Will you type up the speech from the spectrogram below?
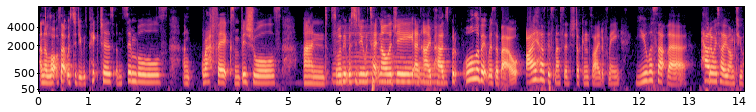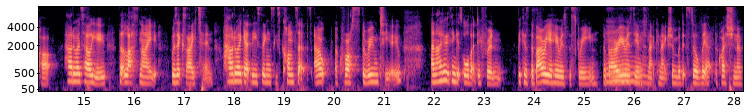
And a lot of that was to do with pictures and symbols and graphics and visuals and some of it was to do with technology and iPads, but all of it was about I have this message stuck inside of me. You were sat there. How do I tell you I'm too hot? How do I tell you that last night was exciting? How do I get these things, these concepts out across the room to you? And I don't think it's all that different because the barrier here is the screen, the barrier is the mm. internet connection, but it's still the, the question of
